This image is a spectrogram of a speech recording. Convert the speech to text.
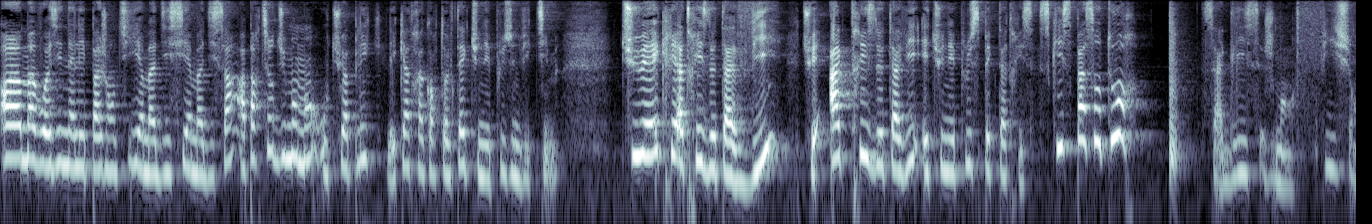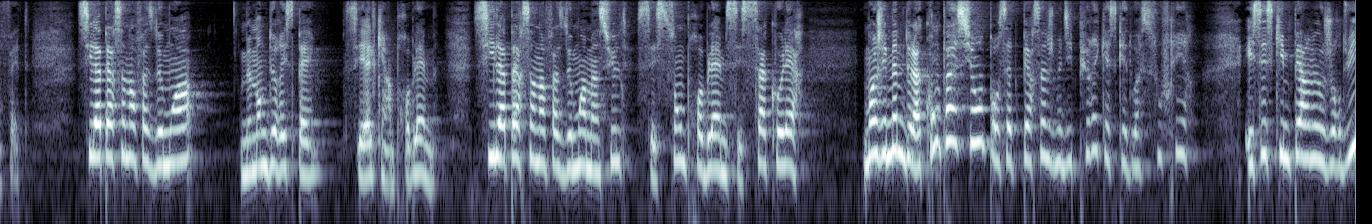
Ah, ma voisine elle est pas gentille, elle m'a dit ci, elle m'a dit ça. À partir du moment où tu appliques les quatre accords Toltec, tu n'es plus une victime. Tu es créatrice de ta vie, tu es actrice de ta vie et tu n'es plus spectatrice. Ce qui se passe autour, ça glisse, je m'en fiche en fait. Si la personne en face de moi me manque de respect, c'est elle qui a un problème. Si la personne en face de moi m'insulte, c'est son problème, c'est sa colère. Moi, j'ai même de la compassion pour cette personne. Je me dis, purée, qu'est-ce qu'elle doit souffrir Et c'est ce qui me permet aujourd'hui,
